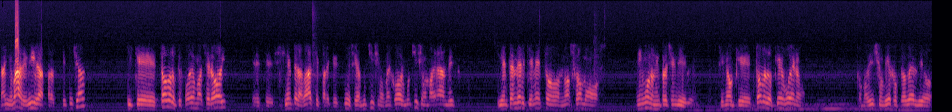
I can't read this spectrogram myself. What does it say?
un año más de vida para la institución y que todo lo que podemos hacer hoy este, siente la base para que el club sea muchísimo mejor, muchísimo más grande y entender que en esto no somos ninguno imprescindible, sino que todo lo que es bueno, como dice un viejo proverbio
